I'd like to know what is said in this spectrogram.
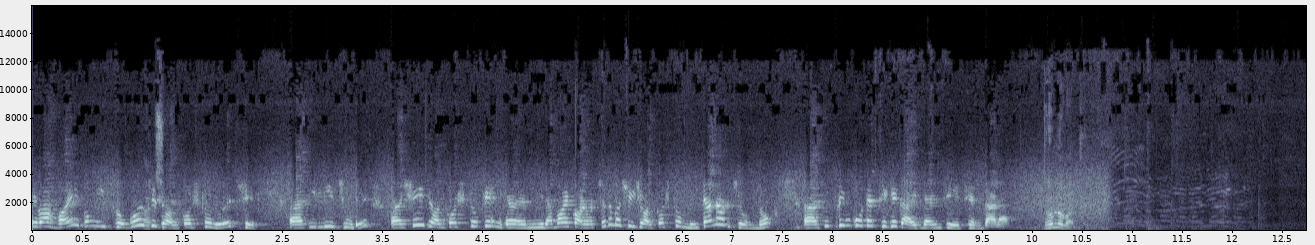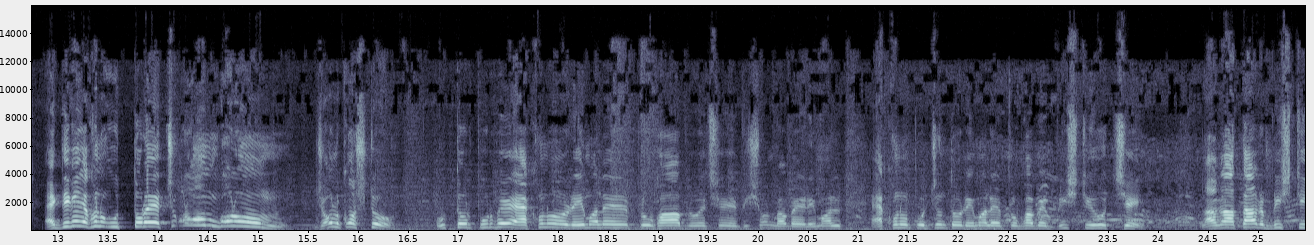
দেওয়া হয় এবং এই প্রবল যে আচ্ছা। জলকষ্ট রয়েছে দিল্লি জুড়ে সেই জলকষ্টকে নিরাময় করার জন্য বা সেই জলকষ্ট মেটানোর জন্য সুপ্রিম কোর্টের থেকে গাইডলাইন চেয়েছেন তারা। ধন্যবাদ। একদিকে যখন উত্তরে চরম গরম জল কষ্ট উত্তর পূর্বে এখনও রেমালের প্রভাব রয়েছে ভীষণভাবে রেমাল এখনও পর্যন্ত রেমালের প্রভাবে বৃষ্টি হচ্ছে। লাগাতার বৃষ্টি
